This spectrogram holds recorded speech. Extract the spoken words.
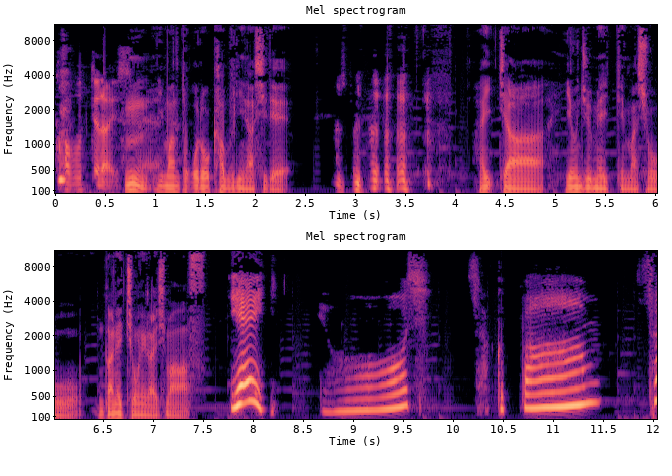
被ってないですね。うん、今のところ被りなしで。はい、じゃあ、40名いってみましょう。ガネッチお願いします。イェイよーし。作パン、サ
